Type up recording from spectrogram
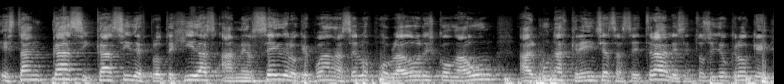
están casi, casi desprotegidas a merced de lo que puedan hacer los pobladores con aún algunas creencias ancestrales. Entonces yo creo que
